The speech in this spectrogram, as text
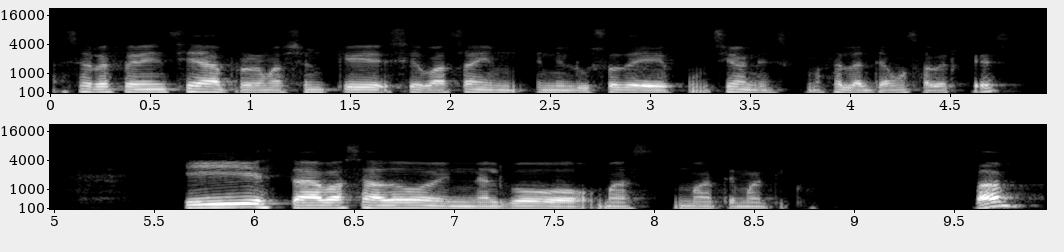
hace referencia a programación que se basa en, en el uso de funciones, más adelante vamos a ver qué es. Y está basado en algo más matemático. ¿Va?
